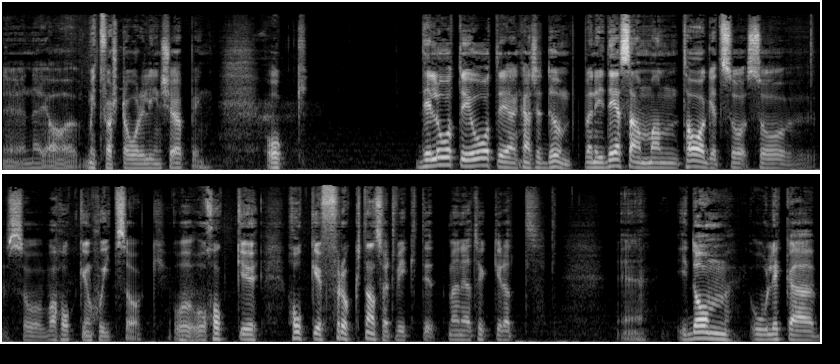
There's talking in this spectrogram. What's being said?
Eh, när jag, mitt första år i Linköping. Och det låter ju återigen kanske dumt men i det sammantaget så, så, så var hockey en skitsak. Och, och hockey, hockey är fruktansvärt viktigt men jag tycker att eh, i de olika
